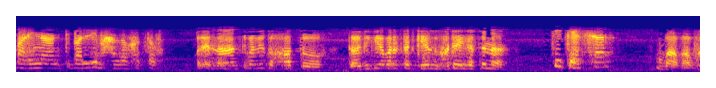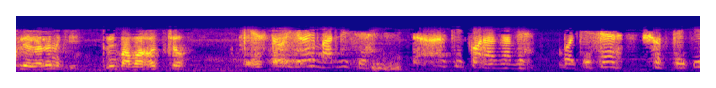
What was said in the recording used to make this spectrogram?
বাড়ি না আনতে পারলে ভালো হতো। না আনতে পারলে তো হতো। তো ওইদিকে আবার একটা কেস ঘটে গেছে না? আছে স্যার বাবা ভুলে গেলে নাকি? তুমি বাবা হচ্ছ। কেস তো ওই বাদ দিছে। কি করা যাবে? বলছি স্যার সত্যি কি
